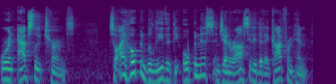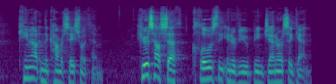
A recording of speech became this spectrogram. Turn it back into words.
or in absolute terms. So I hope and believe that the openness and generosity that I got from him came out in the conversation with him. Here's how Seth closed the interview, being generous again.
